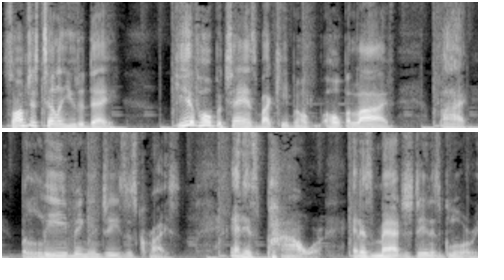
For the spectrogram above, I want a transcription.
So I'm just telling you today give hope a chance by keeping hope, alive by believing in Jesus Christ and His power and His majesty and His glory.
